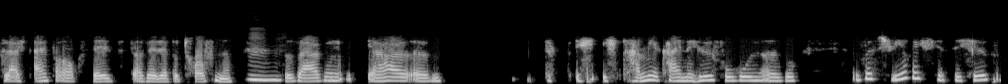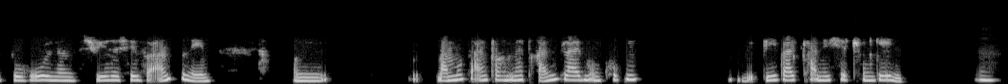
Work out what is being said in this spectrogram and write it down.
vielleicht einfach auch selbst, also der Betroffene, mhm. zu sagen, ja, ähm, ich, ich kann mir keine Hilfe holen oder so. Es ist schwierig, sich Hilfe zu holen, es ist schwierig, Hilfe anzunehmen. Und man muss einfach immer dranbleiben und gucken, wie weit kann ich jetzt schon gehen. Mhm.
